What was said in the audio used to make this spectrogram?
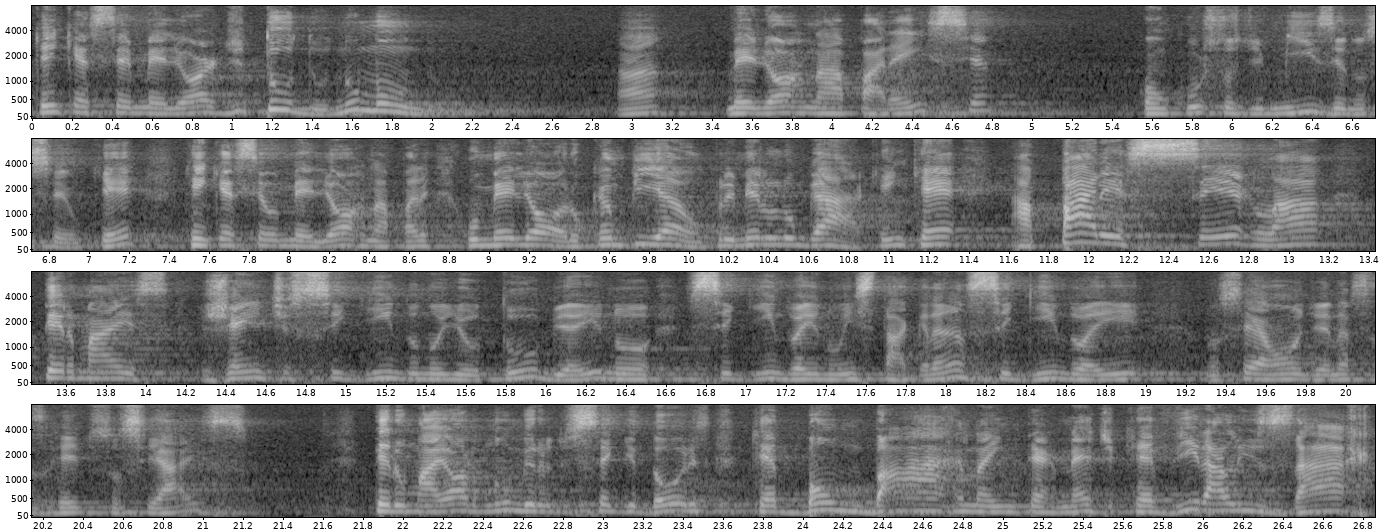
quem quer ser melhor de tudo no mundo. Ah, melhor na aparência, concursos de Miss e não sei o quê. Quem quer ser o melhor na aparência, o melhor, o campeão, o primeiro lugar. Quem quer aparecer lá, ter mais gente seguindo no YouTube, aí no, seguindo aí no Instagram, seguindo aí não sei aonde, nessas redes sociais ter o maior número de seguidores, quer bombar na internet, quer viralizar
